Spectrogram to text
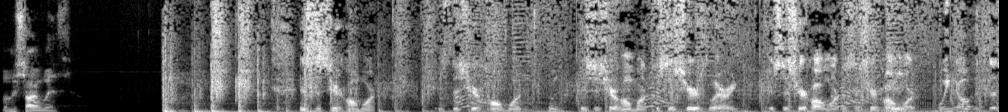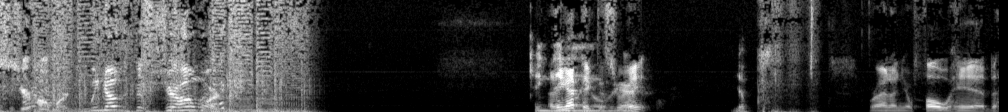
What we start with? Is this your homework? Is this your homework? Is this your homework? Is this yours, Larry? Is this your homework? Is this your homework? We know that this is your homework. We know that this is your homework. I think I picked this here. right. Yep. Right on your forehead.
